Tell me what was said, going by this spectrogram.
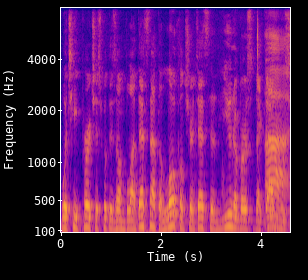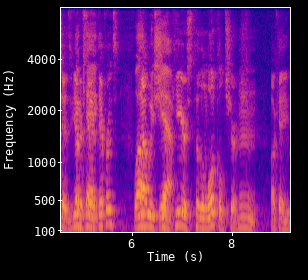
which he purchased with his own blood. That's not the local church, that's the universal that God Ah, sheds. You understand okay. the difference? Well, now we shift yeah. Gears to the local church. Okay,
